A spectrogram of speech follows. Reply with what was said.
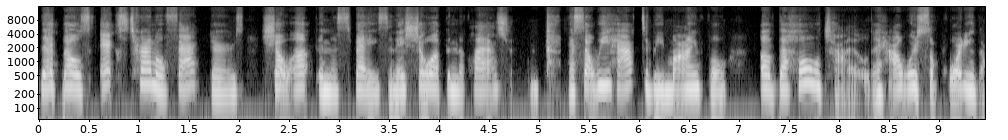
that those external factors show up in the space and they show up in the classroom. And so we have to be mindful of the whole child and how we're supporting the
